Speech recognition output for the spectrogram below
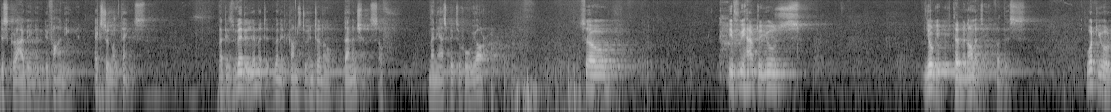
describing and defining external things, but is very limited when it comes to internal dimensions of many aspects of who we are. So, if we have to use yogic terminology for this, what you're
